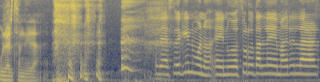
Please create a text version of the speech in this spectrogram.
ulertzen dira. Eta zuekin, bueno, eh, nudo zurdo talde Madrildar,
